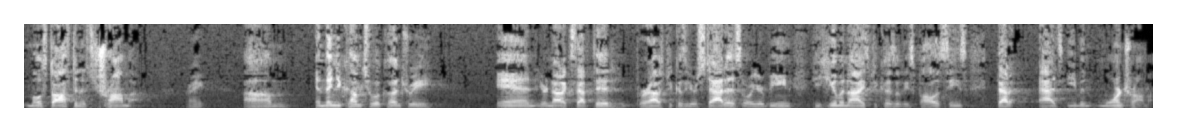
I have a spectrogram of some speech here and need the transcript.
most often it's trauma, right? Um, and then you come to a country and you're not accepted, perhaps because of your status or you're being dehumanized because of these policies. That adds even more trauma,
